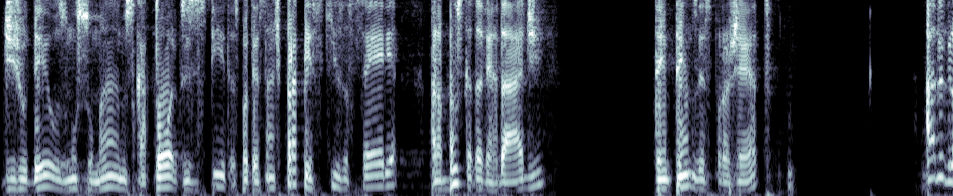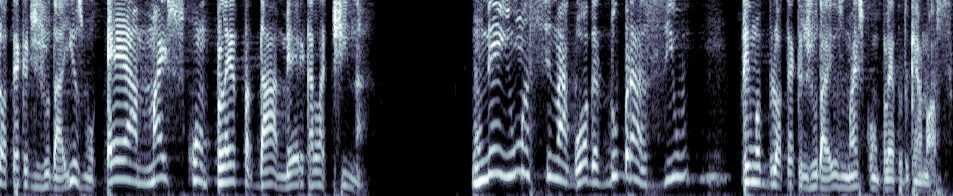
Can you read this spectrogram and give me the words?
de judeus, muçulmanos, católicos, espíritas, protestantes para pesquisa séria, para busca da verdade. Tem, temos esse projeto. A biblioteca de judaísmo é a mais completa da América Latina. Nenhuma sinagoga do Brasil tem uma biblioteca de judaísmo mais completa do que a nossa.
